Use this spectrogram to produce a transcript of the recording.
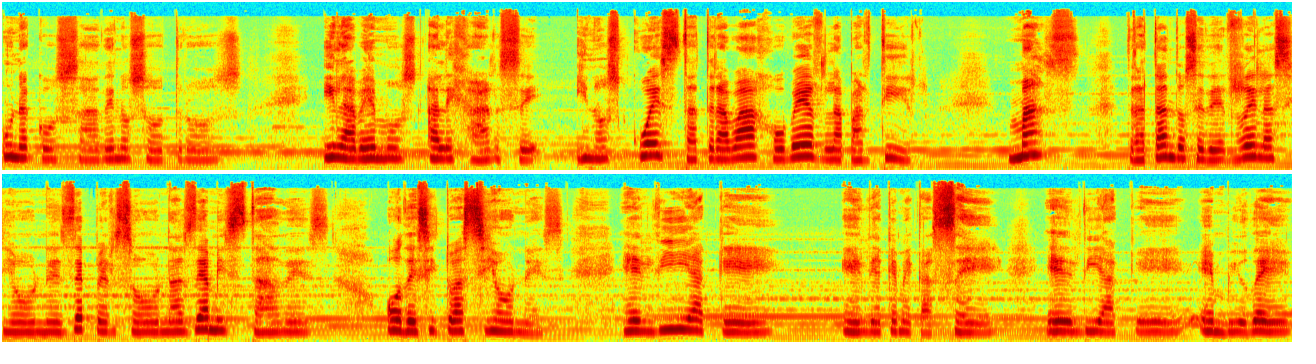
una cosa de nosotros y la vemos alejarse y nos cuesta trabajo verla partir, más tratándose de relaciones, de personas, de amistades o de situaciones. El día que el día que me casé, el día que enviudé,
